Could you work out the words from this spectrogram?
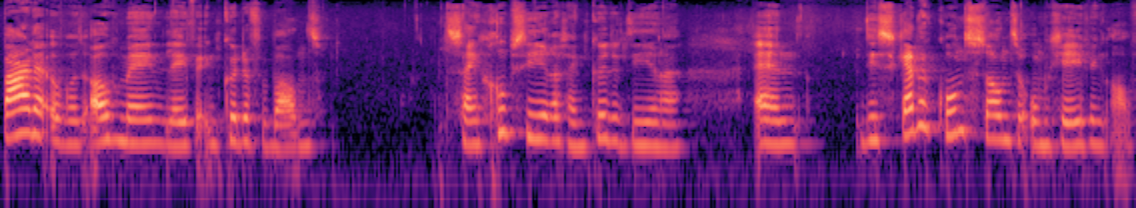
Paarden over het algemeen leven in kuddeverband. Het zijn groepsdieren, zijn kuddedieren. En die scannen constant de omgeving af.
